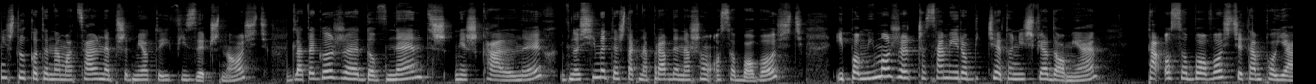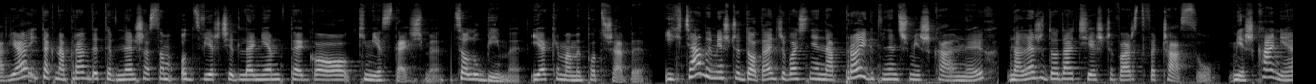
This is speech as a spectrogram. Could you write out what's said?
niż tylko te namacalne przedmioty i fizyczność, dlatego że do wnętrz mieszkalnych wnosimy też tak naprawdę naszą osobowość i pomimo, że czasami robicie to nieświadomie, ta osobowość się tam pojawia i tak naprawdę te wnętrza są odzwierciedleniem tego, kim jesteśmy, co lubimy jakie mamy potrzeby. I chciałabym jeszcze dodać, że właśnie na projekt wnętrz mieszkalnych należy dodać jeszcze warstwę czasu. Mieszkanie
